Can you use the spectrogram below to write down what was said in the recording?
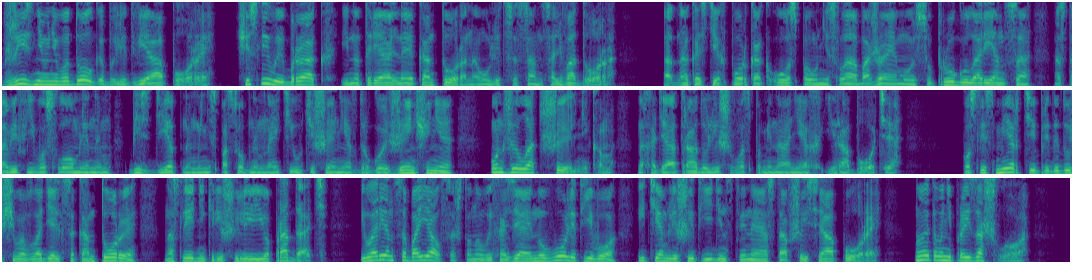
В жизни у него долго были две опоры — счастливый брак и нотариальная контора на улице Сан-Сальвадор. Однако с тех пор, как Оспа унесла обожаемую супругу Лоренца, оставив его сломленным, бездетным и неспособным найти утешение в другой женщине, он жил отшельником, находя отраду лишь в воспоминаниях и работе. После смерти предыдущего владельца конторы наследники решили ее продать — и Лоренцо боялся, что новый хозяин уволит его и тем лишит единственной оставшейся опоры. Но этого не произошло.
